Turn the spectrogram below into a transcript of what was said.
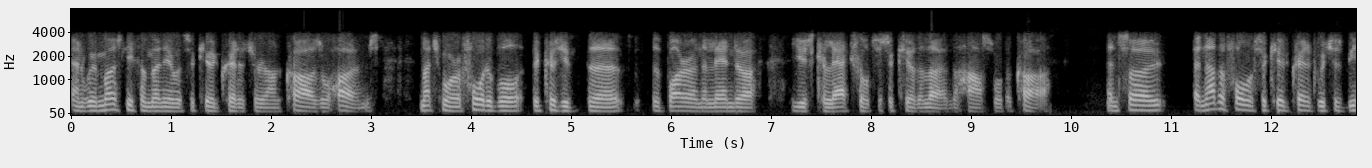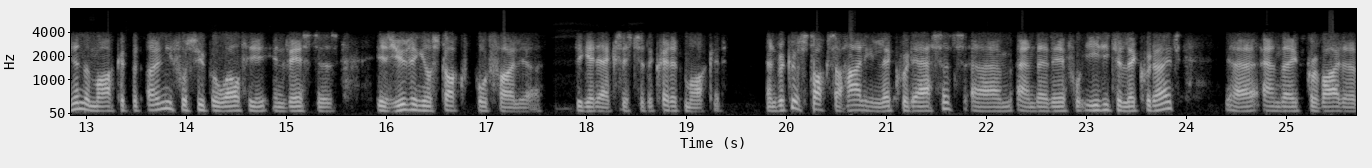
and we're mostly familiar with secured credit around cars or homes, much more affordable because the, the borrower and the lender use collateral to secure the loan, the house or the car. And so another form of secured credit, which has been in the market, but only for super wealthy investors, is using your stock portfolio to get access to the credit market. And because stocks are highly liquid assets um, and they're therefore easy to liquidate, uh, and they provide a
